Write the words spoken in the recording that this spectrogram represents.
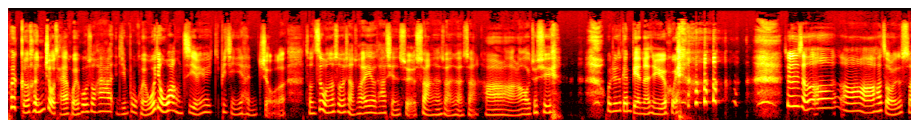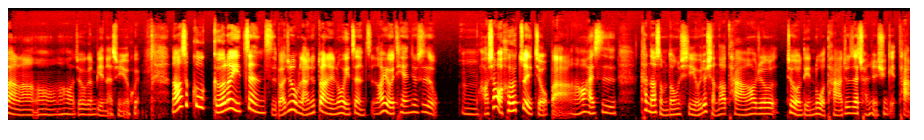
会隔很久才回，或者说他已经不回，我有点忘记了，因为毕竟已经很久了。总之我那时候想说，哎呦，他潜水了，算了算了算了算了，好好好，然后我就去，我就是跟别的男生约会，就是想说，哦哦好，他走了就算了，哦，然后就跟别的男生约会，然后是过隔了一阵子吧，就是我们两个就断联络一阵子，然后有一天就是。嗯，好像我喝醉酒吧，然后还是看到什么东西，我就想到他，然后就就有联络他，就是在传简讯给他，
